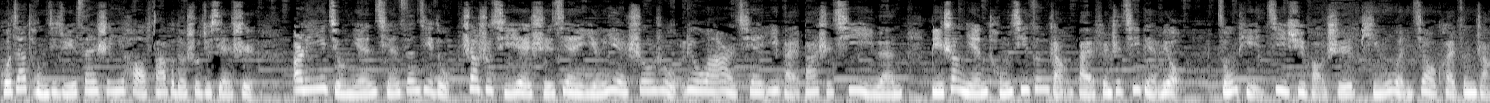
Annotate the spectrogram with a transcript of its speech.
国家统计局三十一号发布的数据显示，二零一九年前三季度，上述企业实现营业收入六万二千一百八十七亿元，比上年同期增长百分之七点六，总体继续保持平稳较快增长。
